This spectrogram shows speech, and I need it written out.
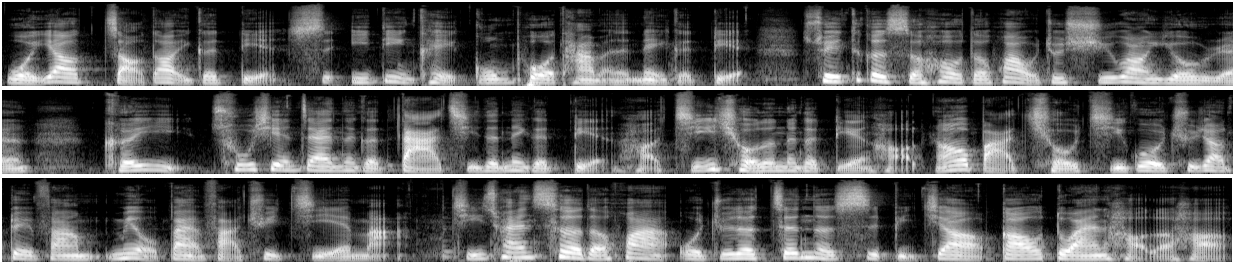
我要找到一个点，是一定可以攻破他们的那个点。所以这个时候的话，我就希望有人可以出现在那个打击的那个点，哈，击球的那个点，好，然后把球击过去，让对方没有办法去接嘛。吉川策的话，我觉得真的是比较高端好了哈，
